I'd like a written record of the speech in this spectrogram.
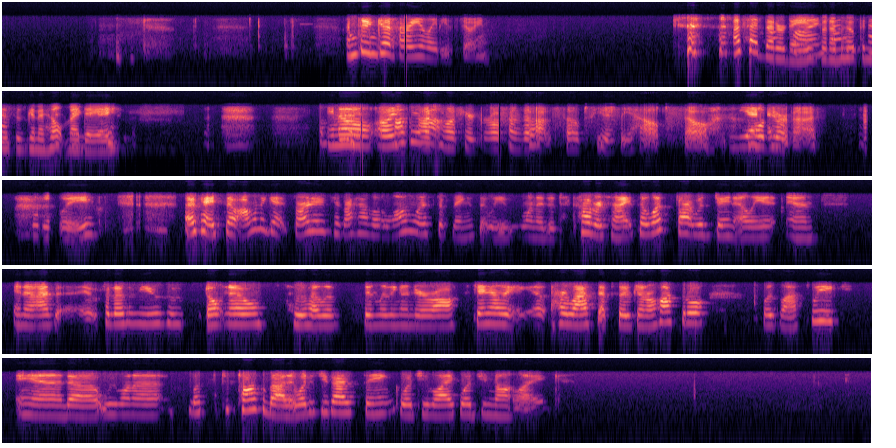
I'm doing good. How are you ladies doing? I've had better days, Fine. but I'm hoping this is going to help my day. You know, always Talking talking about- with your girlfriends about soaps usually helps, so Yes. we'll do our best. Absolutely. Okay, so I want to get started because I have a long list of things that we wanted to cover tonight. So let's start with Jane Elliott, and you know, as for those of you who don't know, who have lived, been living under a rock, Jane Elliott, her last episode of General Hospital was last week, and uh, we want to let's just talk about it. What did you guys think? What did you like? What did you not like?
